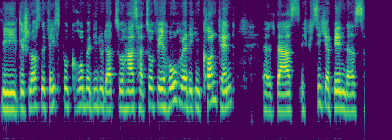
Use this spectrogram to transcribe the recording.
die geschlossene Facebook-Gruppe, die du dazu hast, hat so viel hochwertigen Content, äh, dass ich sicher bin, dass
